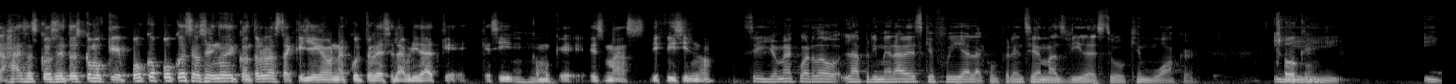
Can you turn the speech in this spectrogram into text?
ajá, esas cosas. Entonces como que poco a poco se va saliendo de control hasta que llega una cultura de celebridad que, que sí, como que es más difícil, ¿no? Sí, yo me acuerdo la primera vez que fui a la conferencia de Más Vida estuvo Kim Walker. Y, y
